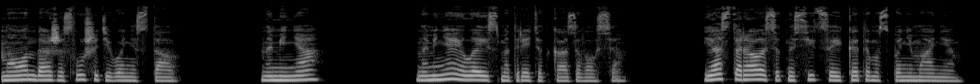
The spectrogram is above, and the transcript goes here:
но он даже слушать его не стал. На меня... На меня Илай смотреть отказывался. Я старалась относиться и к этому с пониманием,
